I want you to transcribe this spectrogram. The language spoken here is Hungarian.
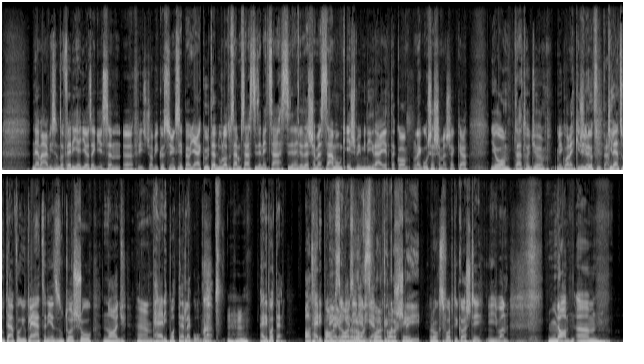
nem áll, viszont a Feri hegyi az egészen friss, Csabi. Köszönjük szépen, hogy elküldted. 0 111 111 az SMS számunk, és még mindig ráértek a legós SMS-ekkel. Jó, tehát, hogy még van egy kis Kilenc idő. után. 9 után fogjuk lejátszani, ez az utolsó nagy Harry Potter legónk. Harry Potter? Az, Harry Potter, az, igen, az, igen, igen. Roxforti kastély. Roxforti kastély, így van. Na, um,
